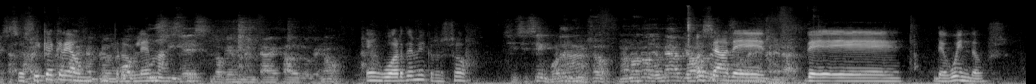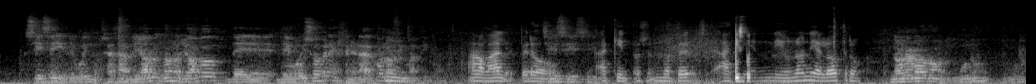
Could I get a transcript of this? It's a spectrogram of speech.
Eso sí que crea un, ejemplo, un en Word tú problema. sí sí. ves lo que es un encabezado y lo que no. En Word de Microsoft. Sí, sí, sí, en Word de Ah. Microsoft. No, no, no, yo me yo O hablo sea, VoiceOver de, de, de Windows. Sí, sí, de Windows, exactamente. Yo hablo, no, no, yo hablo de, de VoiceOver en general con la Mm. ofimática. Ah, vale, pero Sí, sí, sí. aquí, o sea, no te- aquí ni uno ni el otro. No, no, no, no, ninguno, ninguno.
